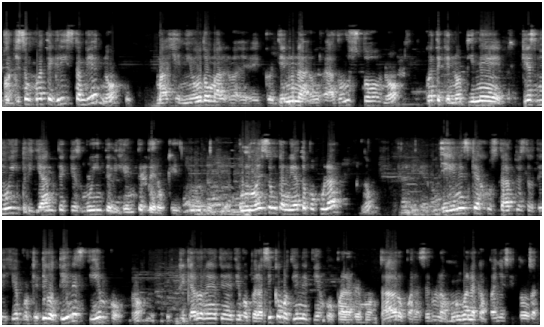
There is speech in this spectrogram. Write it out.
porque es un cuate gris también, ¿no? mal geniudo, mal, eh, tiene un adusto, ¿no? Cuate que no tiene, que es muy brillante, que es muy inteligente, pero que no es un candidato popular, ¿no? Tienes que ajustar tu estrategia porque, digo, tienes tiempo, ¿no? Ricardo Naya tiene tiempo, pero así como tiene tiempo para remontar o para hacer una muy buena campaña exitosa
